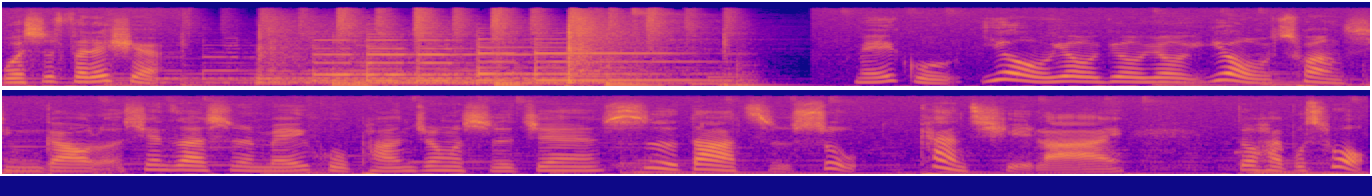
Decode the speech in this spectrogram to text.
我是 Felicia。美股又又又又又创新高了，现在是美股盘中的时间，四大指数看起来都还不错。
